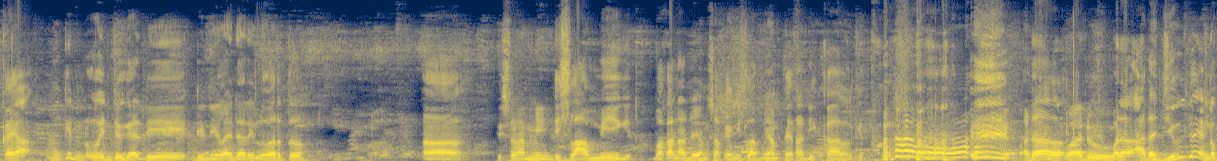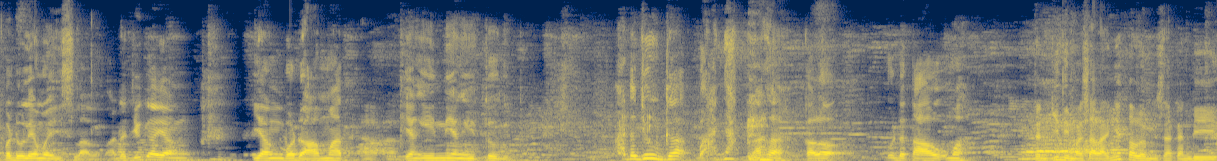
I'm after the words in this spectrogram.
Kayak mungkin Win juga di dinilai dari luar tuh eh, Islami. Islami gitu. Bahkan ada yang saking Islamnya sampai radikal gitu. Padahal Waduh. padahal ada juga yang gak peduli sama Islam. Ada juga yang yang bodoh amat. Ah, ah. yang ini yang itu gitu. Ada juga banyak lah. Kalau udah tahu mah. Dan gini masalahnya kalau misalkan di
